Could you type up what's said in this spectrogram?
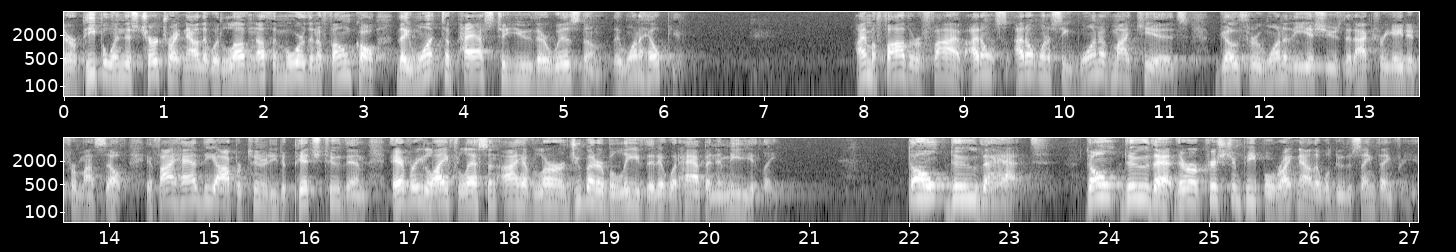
There are people in this church right now that would love nothing more than a phone call. They want to pass to you their wisdom, they want to help you. I'm a father of five. I don't, I don't want to see one of my kids go through one of the issues that I created for myself. If I had the opportunity to pitch to them every life lesson I have learned, you better believe that it would happen immediately. Don't do that. Don't do that. There are Christian people right now that will do the same thing for you.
